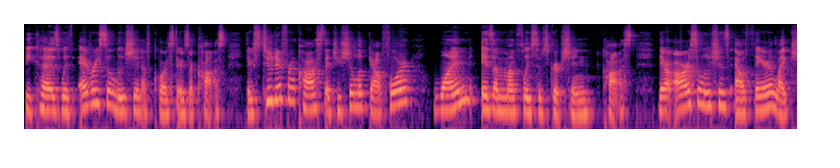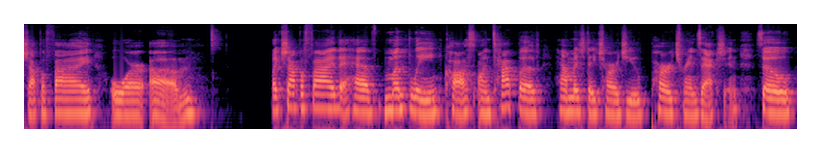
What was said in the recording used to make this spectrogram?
because with every solution, of course, there's a cost. There's two different costs that you should look out for. One is a monthly subscription cost. There are solutions out there like Shopify or um, like Shopify that have monthly costs on top of how much they charge you per transaction. So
